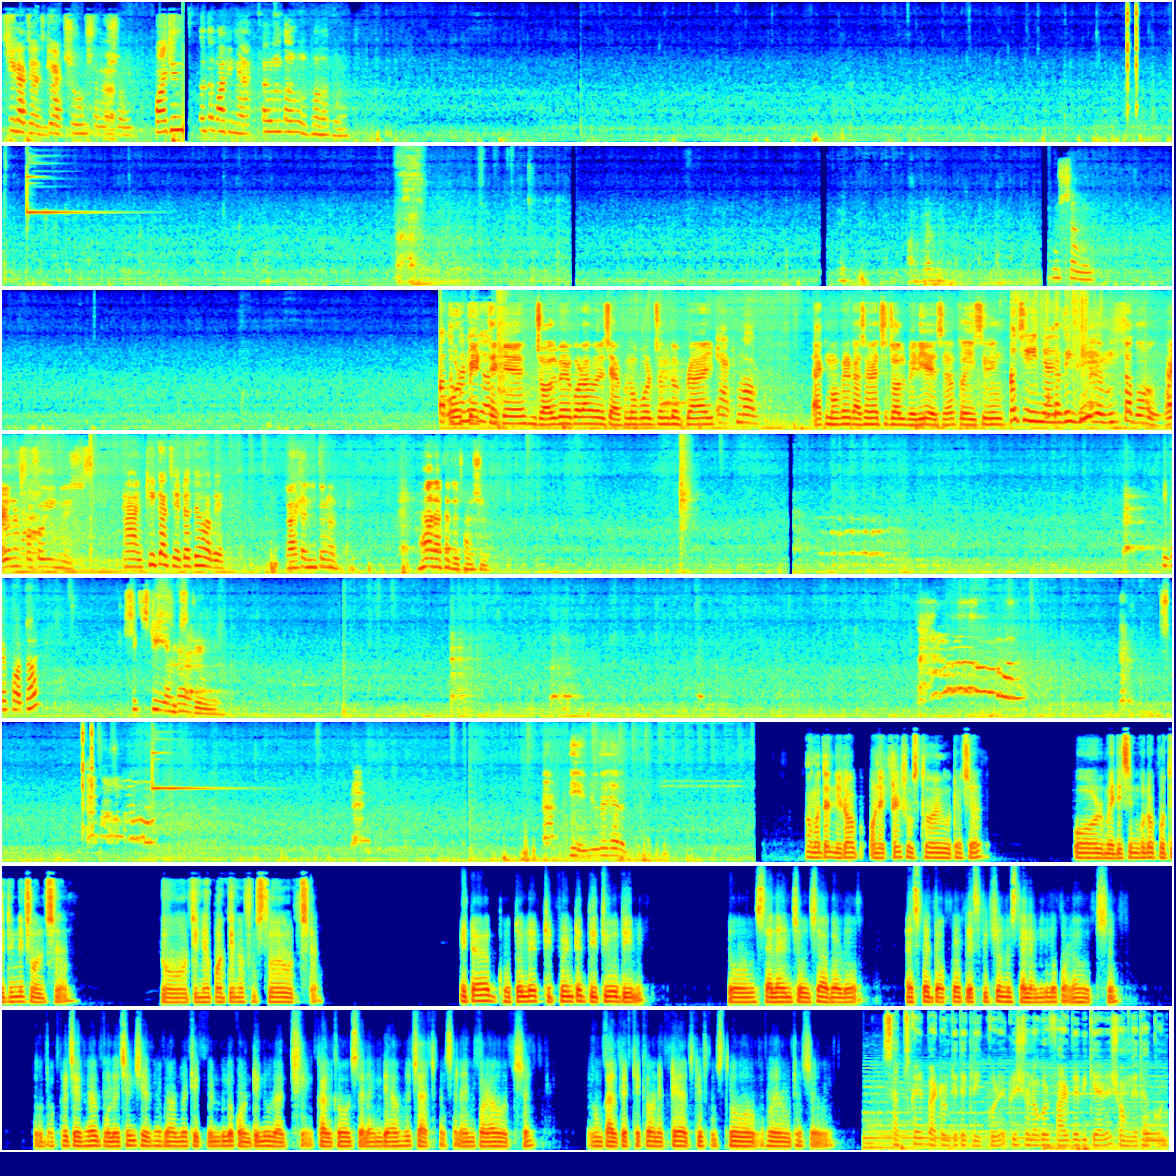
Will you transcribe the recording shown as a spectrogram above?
ঠিক আছে আজকে একসঙ্গে সমস্যা হ্যাঁ। কয়দিন তো পারিনি একটা হলে তো উঠবো না তোমার গোস্বামী ওর পেট জল? থেকে জল বের করা হয়েছে। এখনও পর্যন্ত প্রায় এক মগ। এক মগের কাছাকাছি জল বেরিয়েছে। তো এই সিরিঞ্জ আছে দেখবি? মুখটা বড় ইংলিশ। হ্যাঁ ঠিক আছে এটাতে হবে। গাড়িটা নিতে না হ্যাঁ রাখে দে সমস্যা এটা কত? সিক্সটি আমাদের নীরব অনেকটাই সুস্থ হয়ে উঠেছে। ওর মেডিসিনগুলো প্রতিদিনই চলছে। তো দিনের পর দিন সুস্থ হয়ে উঠছে। এটা ঘোতলের ট্রিটমেন্টের দ্বিতীয় দিন। তো স্যালাইন চলছে আবারও। অ্যাজ পার ডক্টর প্রেসক্রিপশন স্যালাইনগুলো করা হচ্ছে। তো ডক্টর যেভাবে বলেছেন, সেভাবে আমরা ট্রিটমেন্টগুলো কন্টিনিউ রাখছি। কালকে ওর স্যালাইন দেওয়া হয়েছে, আজকে স্যালাইন করা হচ্ছে। এবং কালকের থেকে অনেকটাই আজকে সুস্থ হয়ে উঠেছে সাবস্ক্রাইব বাটনটিতে ক্লিক করে কৃষ্ণনগর ফার বেবি কেয়ারের সঙ্গে থাকুন।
